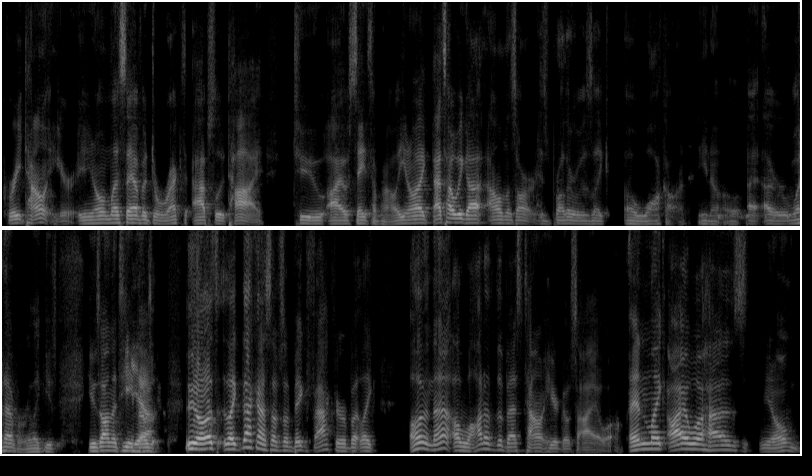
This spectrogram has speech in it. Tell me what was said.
great talent here, you know, unless they have a direct absolute tie to Iowa State somehow. You know, like that's how we got Allen Lazard. His brother was like a walk-on, you know, or whatever. Like he's he was on the team. Yeah. Was, you know, that's like that kind of stuff's a big factor. But like other than that, a lot of the best talent here goes to Iowa. And like Iowa has, you know,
